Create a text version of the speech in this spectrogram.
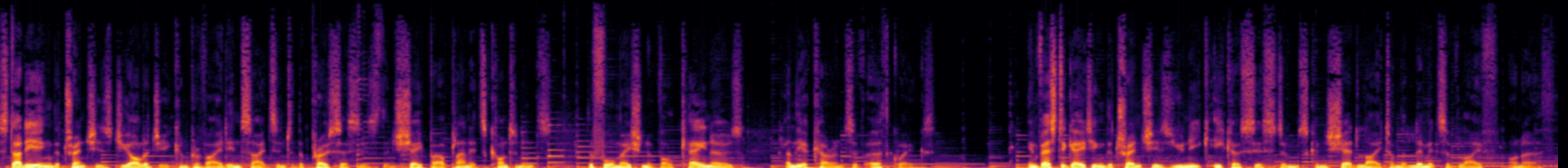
Studying the Trench's geology can provide insights into the processes that shape our planet's continents, the formation of volcanoes, and the occurrence of earthquakes. Investigating the Trench's unique ecosystems can shed light on the limits of life on Earth,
